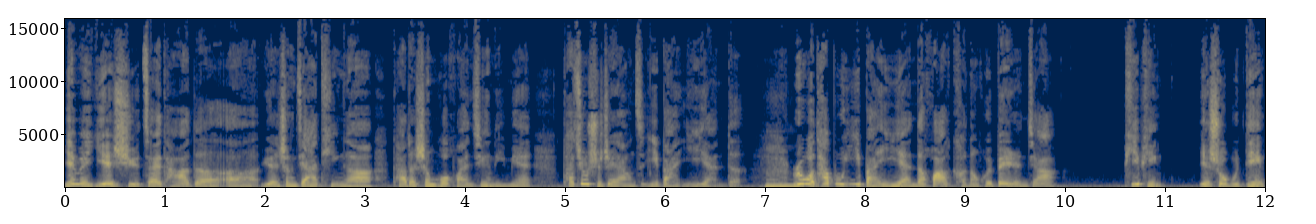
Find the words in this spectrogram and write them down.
因为也许在他的呃原生家庭啊，他的生活环境里面，他就是这样子一板一眼的。嗯，如果他不一板一眼的话，可能会被人家批评，也说不定，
